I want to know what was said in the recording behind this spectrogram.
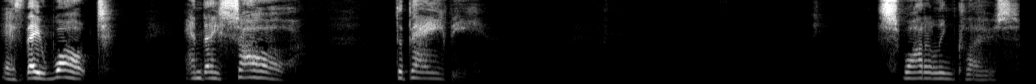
As they walked and they saw the baby swaddling clothes.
